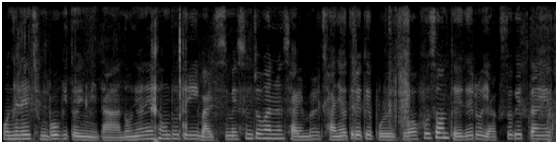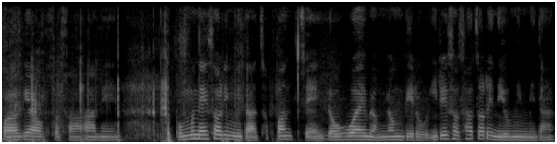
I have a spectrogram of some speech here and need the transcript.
오늘의 중보기도입니다. 노년의 성도들이 말씀에 순종하는 삶을 자녀들에게 보여주어 후손 대대로 약속의 땅에 거하게 하옵소서. 아멘. 본문 해설입니다. 첫 번째, 여호와의 명령대로 1에서 4절의 내용입니다.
